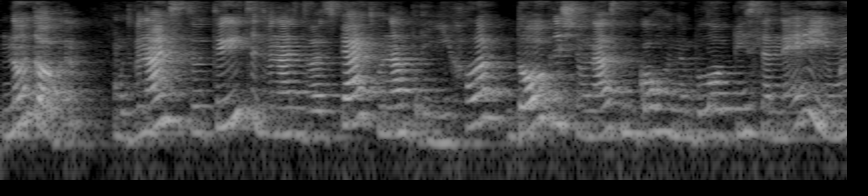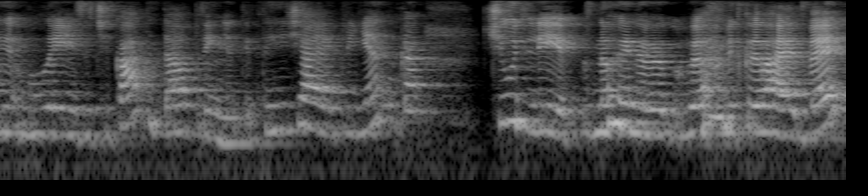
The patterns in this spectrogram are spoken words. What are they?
Ну добре, о 12.30, 12.25 вона приїхала. Добре, що у нас нікого не було після неї, і ми могли її зачекати та прийняти. Приїжджає клієнтка, чуть лі з ноги відкриває двері,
